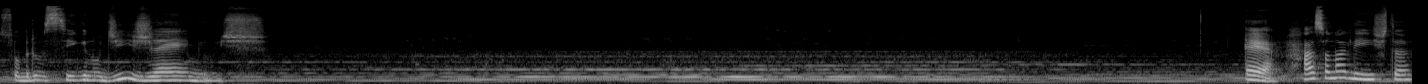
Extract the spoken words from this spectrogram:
sobre o signo de Gêmeos. É racionalista,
